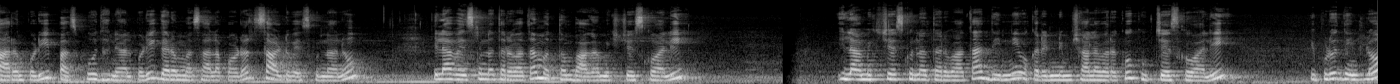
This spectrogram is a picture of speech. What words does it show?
కారం పొడి పసుపు ధనియాల పొడి గరం మసాలా పౌడర్ సాల్ట్ వేసుకున్నాను. ఇలా వేసుకున్న తర్వాత మొత్తం బాగా మిక్స్ చేసుకోవాలి. ఇలా మిక్స్ చేసుకున్న తర్వాత దీన్ని ఒక రెండు నిమిషాల వరకు కుక్ చేసుకోవాలి. ఇప్పుడు దీంట్లో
